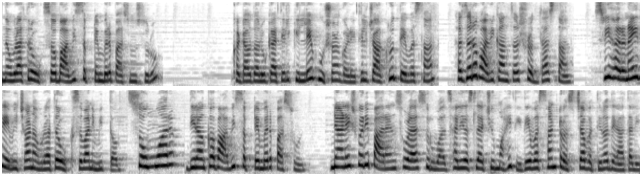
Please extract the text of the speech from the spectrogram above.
नवरात्र उत्सव बावीस सप्टेंबरपासून सुरू. खटाव तालुक्यातील किल्ले भूषणगड येथील जागृत देवस्थान हजारो भाविकांचं श्रद्धास्थान. श्री हरणाई देवीच्या नवरात्र उत्सवानिमित्त सोमवार दिनांक बावीस सप्टेंबरपासून ज्ञानेश्वरी पारायण सोहळ्यास सुरुवात झाली असल्याची माहिती देवस्थान ट्रस्टच्या वतीनं देण्यात आली.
